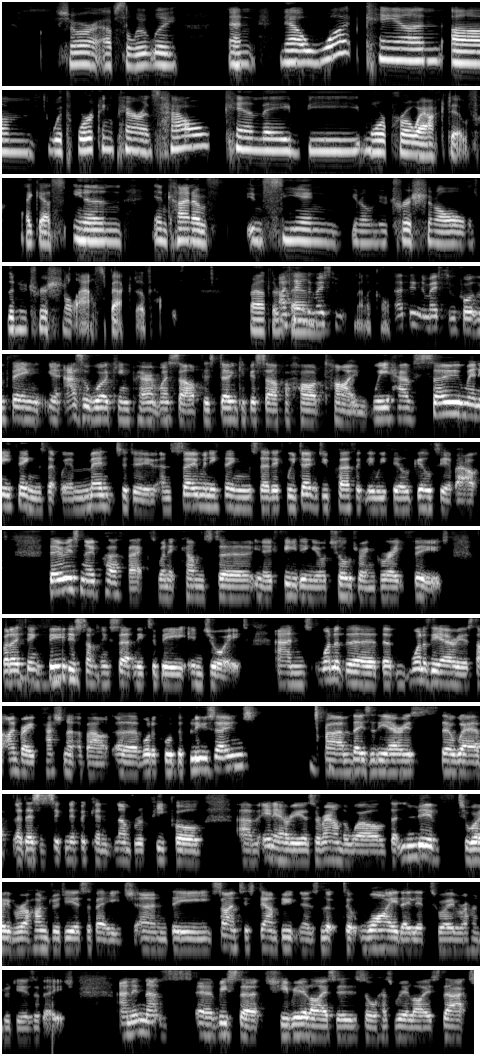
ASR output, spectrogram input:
Sure, absolutely. And now, what can, um, with working parents, how can they be more proactive? I guess in in kind of in seeing you know nutritional the nutritional aspect of health rather I think the most, medical. I think the most important thing, you know, as a working parent myself, is don't give yourself a hard time. We have so many things that we're meant to do, and so many things that if we don't do perfectly, we feel guilty about. There is no perfect when it comes to you know feeding your children great food, but I think food is something certainly to be enjoyed. And one of the, the one of the areas that I'm very passionate about, uh, what are called the blue zones. Um, those are the areas where uh, there's a significant number of people um, in areas around the world that live to over 100 years of age. And the scientist Dan Buettner has looked at why they live to over 100 years of age. And in that uh, research, he realizes or has realized that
